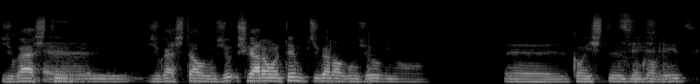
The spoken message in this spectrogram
Jogaste, uh, jogaste algum jogo? Chegaram a tempo de jogar algum jogo no, uh, com isto do sim, Covid? Sim.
